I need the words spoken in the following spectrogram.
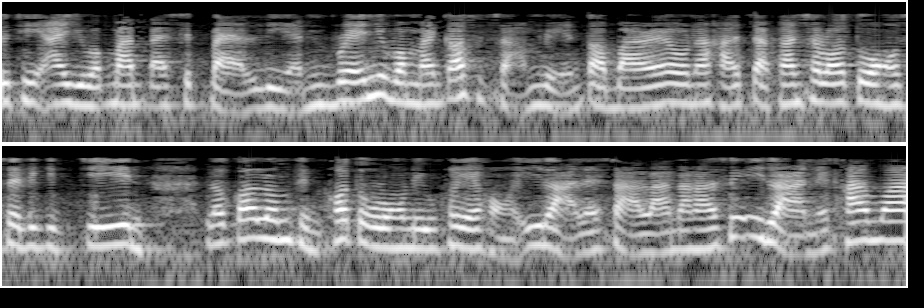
WTI อยู่ประมาณ 88 เหรียญ Brent อยู่ประมาณ 93 เหรียญต่อบาร์เรลนะคะ จากการชะลอตัวของเศรษฐกิจจีน แล้วก็รวมถึงข้อตกลงนิวเคลียร์ของอิหร่านและสหรัฐนะคะ ซึ่งอิหร่านเนี่ยคาดว่า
